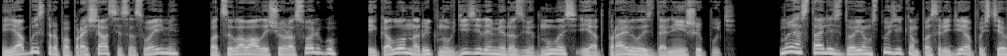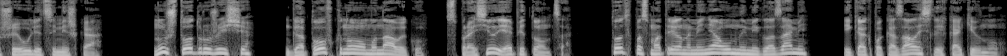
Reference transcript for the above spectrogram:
Я быстро попрощался со своими, поцеловал еще раз Ольгу, и колонна, рыкнув дизелями, развернулась и отправилась в дальнейший путь. Мы остались вдвоем с Тузиком посреди опустевшей улицы Мешка. «Ну что, дружище, готов к новому навыку?» – спросил я питомца. Тот посмотрел на меня умными глазами и, как показалось, слегка кивнул.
